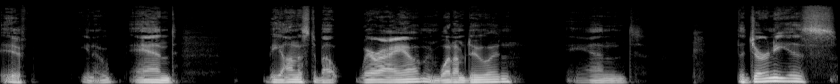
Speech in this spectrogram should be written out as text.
if, you know, and be honest about where I am and what I'm doing. And the journey is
